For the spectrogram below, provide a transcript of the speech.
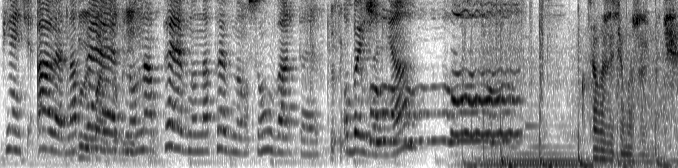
5, ale na Były bardzo pewno, blisko. na pewno, na pewno są warte jest tak- obejrzenia. Całe życie możesz być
